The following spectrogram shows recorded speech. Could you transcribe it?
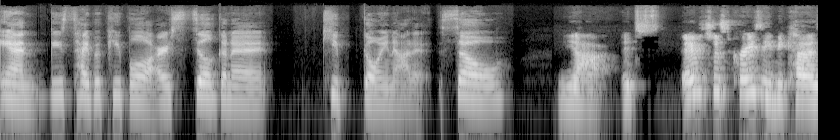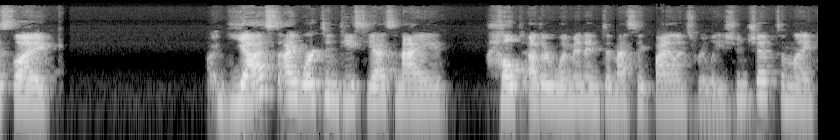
and these type of people are still to keep going at it. So yeah, it's it's just crazy because like yes, I worked in DCS and I helped other women in domestic violence relationships and like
